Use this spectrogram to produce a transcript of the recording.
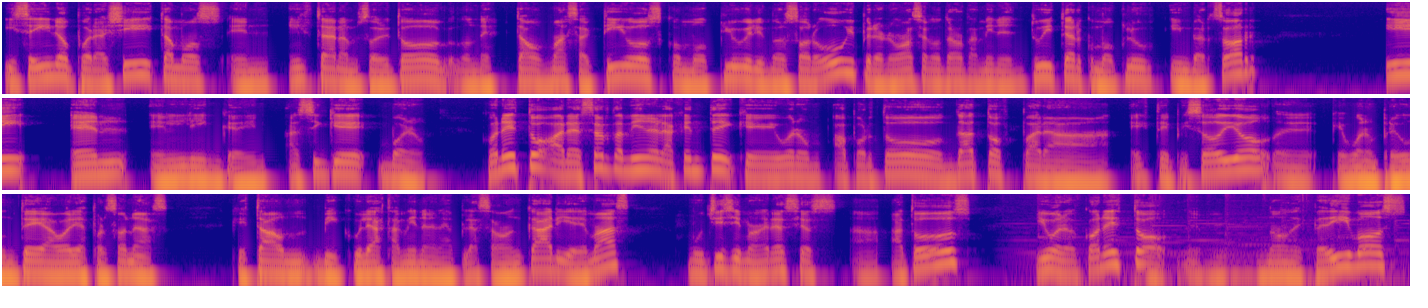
y seguimos por allí. Estamos en Instagram, sobre todo, donde estamos más activos como Club El Inversor Uy, pero nos vas a encontrar también en Twitter como Club Inversor y en, en LinkedIn. Así que, bueno, con esto agradecer también a la gente que, bueno, aportó datos para este episodio. Eh, que, bueno, pregunté a varias personas que estaban vinculadas también a la plaza bancaria y demás. Muchísimas gracias a todos. Y bueno, con esto mm, nos despedimos,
